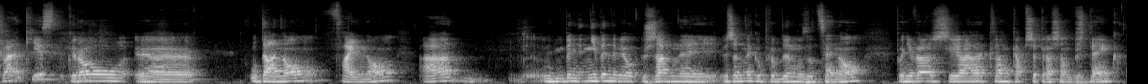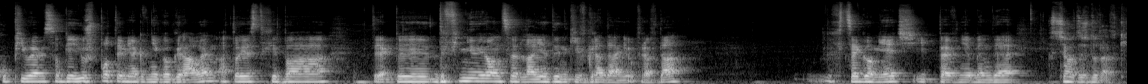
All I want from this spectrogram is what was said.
Clank jest grą e, udaną, fajną, a będę- nie będę miał żadnej, żadnego problemu z oceną, ponieważ ja Clanka, przepraszam, brzdęk, kupiłem sobie już po tym, jak w niego grałem, a to jest chyba jakby definiujące dla jedynki w gradaniu, prawda? Chcę go mieć i pewnie będę Chciał też dodatki.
